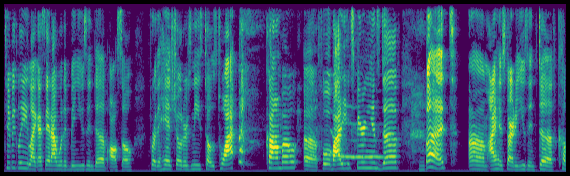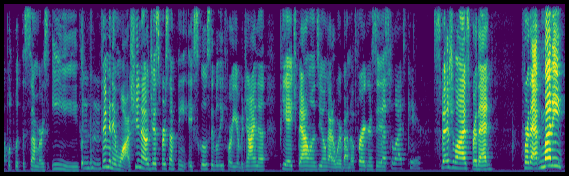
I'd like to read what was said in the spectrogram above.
typically, like I said, I would have been using Dove also for the head, shoulders, knees, toes, twat combo, uh, full body experience Dove, but. Um, I had started using Dove coupled with the Summer's Eve feminine wash, you know, just for something exclusively for your vagina, pH balance. You don't got to worry about no fragrances. Specialized care. Specialized for that, for that money.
